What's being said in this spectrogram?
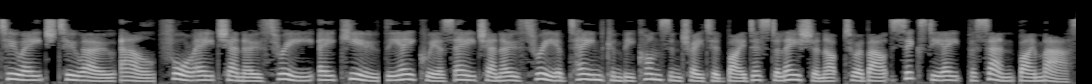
2H2O L 4HNO3 AQ The aqueous HNO3 obtained can be concentrated by distillation up to about 68% by mass.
